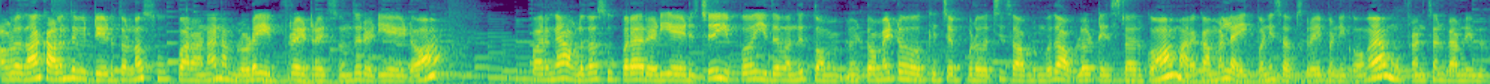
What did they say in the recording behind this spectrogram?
அவ்வளோதான் கலந்து விட்டு எடுத்தோன்னா சூப்பரான நம்மளோட எக் ஃப்ரைட் ரைஸ் வந்து ரெடி ஆகிடும் பாருங்கள் அவ்வளோதான் சூப்பராக ரெடி ஆயிடுச்சு. இப்போ இதை வந்து டொமேட்டோ கிச்சப் கூட வச்சு சாப்பிடும்போது அவ்வளோ டேஸ்ட்டாக இருக்கும். மறக்காமல் லைக் பண்ணி சப்ஸ்கிரைப் பண்ணிக்கோங்க. உங்கள் ஃப்ரெண்ட்ஸ் அண்ட் ஃபேமிலி மெம்பர்ஸ்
